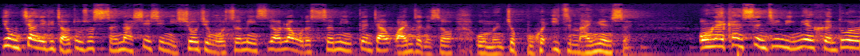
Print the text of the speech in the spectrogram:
用这样一个角度说：“神啊，谢谢你修剪我生命，是要让我的生命更加完整的时候”，我们就不会一直埋怨神。我们来看圣经里面很多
